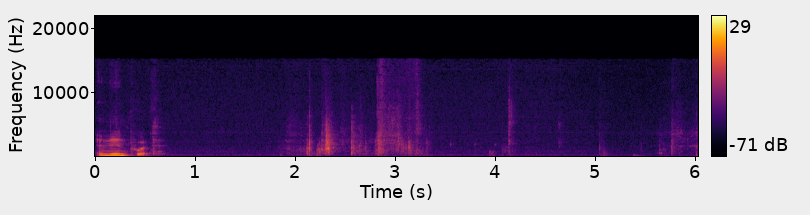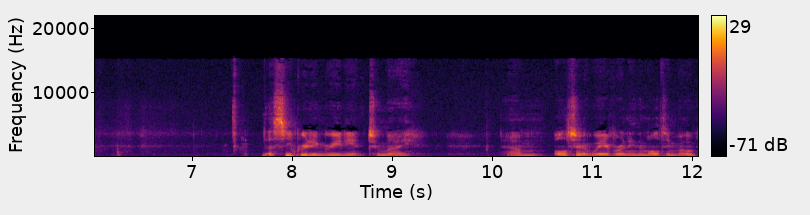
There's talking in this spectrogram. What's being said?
an input. A secret ingredient to my um, alternate way of running the multi-moog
